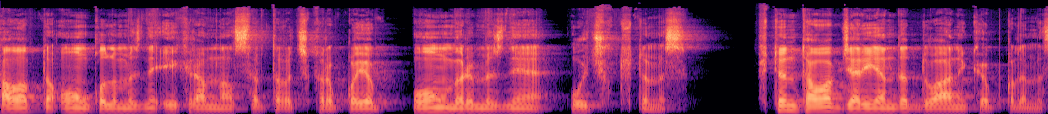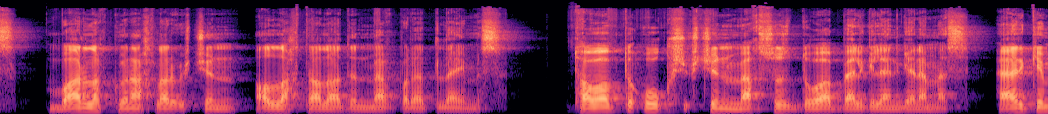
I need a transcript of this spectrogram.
Tavobda o'ng qo'limizni ikromning sirtiga chiqarib qo'yib, o'ng mirimizni ochiq tutamiz. Butun tavob jarayonida duoni ko'p qilamiz. Barliq gunohlar uchun Alloh taolodan mag'firat tilaymiz. Tavabda o'qish uchun maxsus duo belgilangan emas. Har kim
